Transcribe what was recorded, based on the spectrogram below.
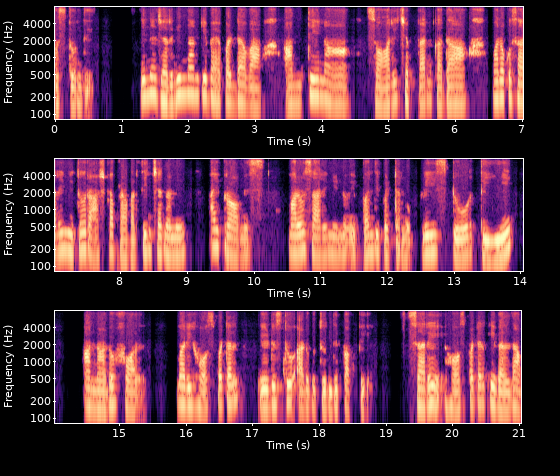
వస్తుంది. నిన్న జరిగిన దానికి భయపడ్డావా? అంతేనా? సారీ చెప్పాను కదా. మరొకసారి నీతో రాష్గా ప్రవర్తించనని. ఐ ప్రామిస్. మరోసారి నిన్ను ఇబ్బంది పెట్టను. ప్లీజ్ డోర్ తీయి అన్నాడు ఫాల్. మరి హాస్పిటల్ ఏడుస్తూ అడుగుతుంది పప్పి. సరే హాస్పిటల్కి వెళ్దాం.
